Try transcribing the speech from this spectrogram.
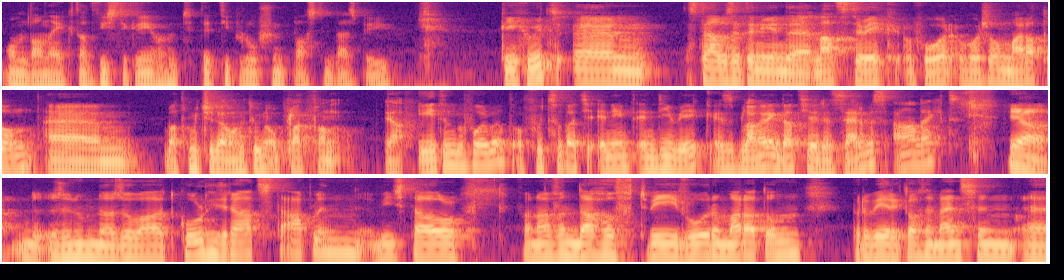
om dan eigenlijk het advies te krijgen van goed, dit type loopschoen past het best bij u. Oké, goed. Ehm, stel, we zitten nu in de laatste week voor, voor zo'n marathon. Ehm, wat moet je dan nog doen op vlak van ja, eten bijvoorbeeld, of voedsel dat je inneemt in die week? Is het belangrijk dat je reserves aanlegt? Ja, ze noemen dat zo wat het koolhydraatstapelen. Meestal vanaf een dag of twee voor een marathon probeer ik toch de mensen eh,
